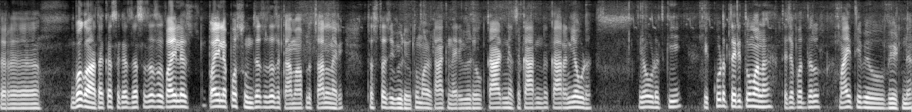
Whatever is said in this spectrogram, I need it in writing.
तर बघू आता कसं कसं जसं जसं पहिल्या पहिल्यापासून जसं जसं काम आपलं चालणार आहे तसं तसे व्हिडिओ तुम्हाला टाकणारे व्हिडिओ काढण्याचं कारण कारण एवढं एवढंच की एक कुठंतरी तुम्हाला त्याच्याबद्दल माहिती भे भेटणं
